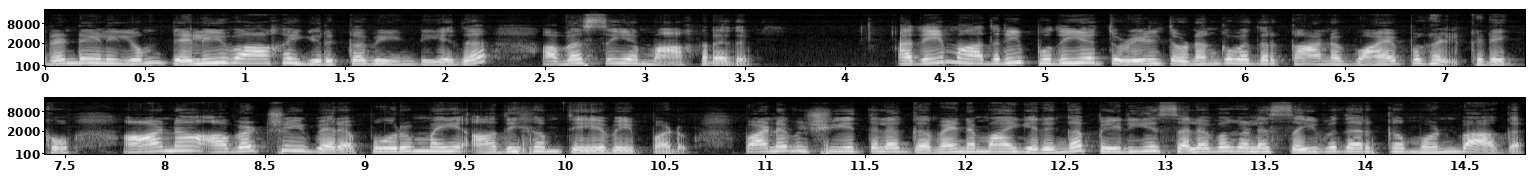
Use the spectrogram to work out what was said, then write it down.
இரண்டிலையும் தெளிவாக இருக்க வேண்டியது அவசியமாகிறது. அதே மாதிரி புதிய தொழில் தொடங்குவதற்கான வாய்ப்புகள் கிடைக்கும். ஆனால் அவற்றை பெற பொறுமை அதிகம் தேவைப்படும். பண விஷயத்தில் கவனமாக இருங்க. பெரிய செலவுகளை செய்வதற்கு முன்பாக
